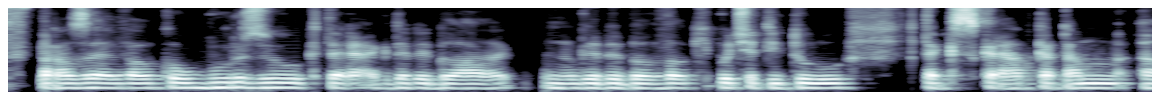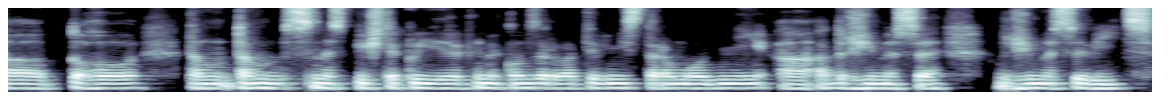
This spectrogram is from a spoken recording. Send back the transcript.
v Praze velkou burzu, která, kde by, byla, kde by byl velký počet titulů, tak zkrátka tam eh, toho, tam, tam jsme spíš takový, řekněme, konzervativní, staromódní a, a držíme, se, držíme se víc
